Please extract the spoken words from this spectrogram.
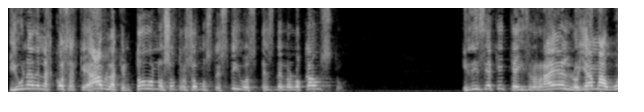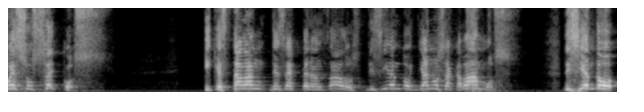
Y una de las cosas que habla, que todos nosotros somos testigos, es del holocausto. Y dice aquí que Israel lo llama huesos secos y que estaban desesperanzados, diciendo, ya nos acabamos, diciendo,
